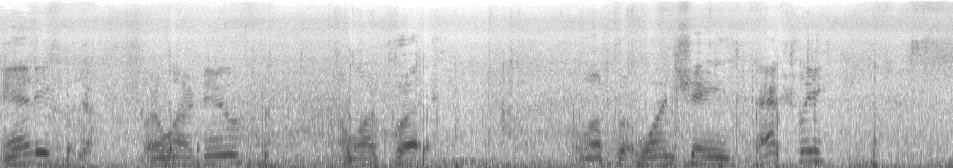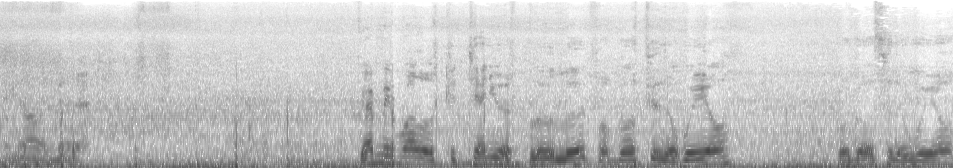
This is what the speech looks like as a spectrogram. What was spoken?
Andy. What I want to do, I want to put I want to put one chain. Actually, hang on a minute. Grab me one of those continuous blue loops. We'll go through the wheel. We'll go through the wheel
